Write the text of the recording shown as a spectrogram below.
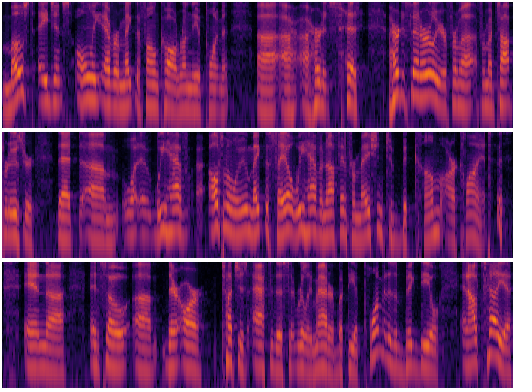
Most agents only ever make the phone call run the appointment. Uh, I, I, heard it said. I heard it said earlier from a from a top producer that um, what we have ultimately we make the sale, we have enough information to become our client, and uh, and so um, there are touches after this that really matter. But the appointment is a big deal, and I'll tell you,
